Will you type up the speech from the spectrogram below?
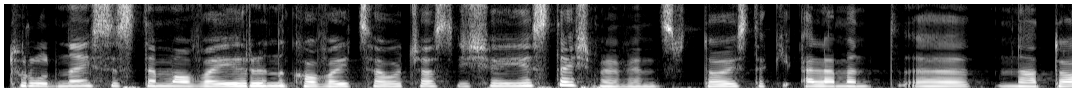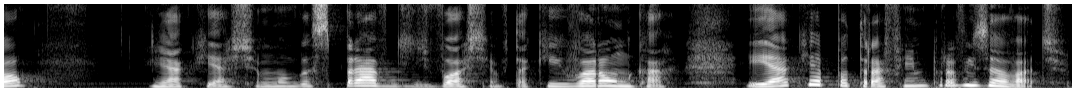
trudnej, systemowej, rynkowej cały czas dzisiaj jesteśmy, więc to jest taki element e, na to, jak ja się mogę sprawdzić właśnie w takich warunkach, jak ja potrafię improwizować.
